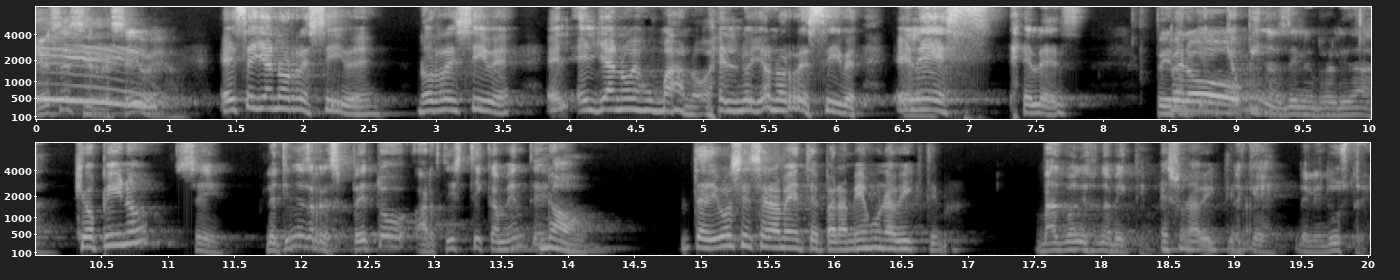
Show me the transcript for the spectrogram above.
Ese sí recibe. Ese ya no recibe, no recibe. Él, él ya no es humano, él no, ya no recibe. Él es, él es. Pero, Pero- ¿qué, qué opinas de él en realidad? ¿Qué opino? Sí. ¿Le tienes respeto artísticamente? No. Te digo sinceramente, para mí es una víctima. Bad Bunny es una víctima. Es una ¿De víctima. qué? De la industria.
